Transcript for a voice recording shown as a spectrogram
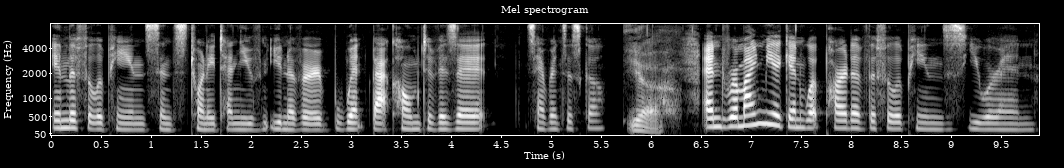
in the Philippines since 2010. You've you never went back home to visit San Francisco. Yeah, And remind me again what part of the Philippines you were in.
